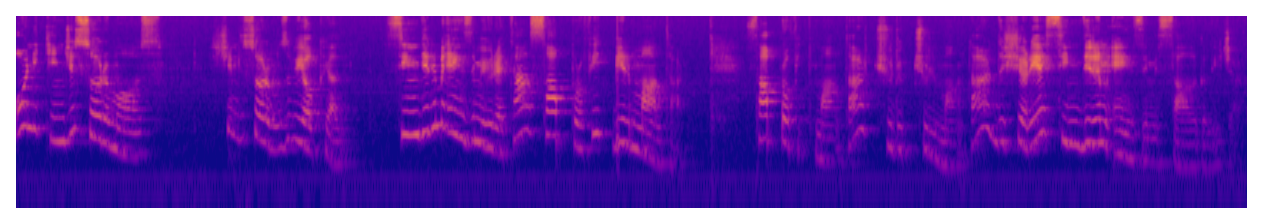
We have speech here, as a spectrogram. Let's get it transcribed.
12. sorumuz. Şimdi sorumuzu bir okuyalım. Sindirim enzimi üreten saprofit bir mantar. Saprofit mantar, çürükçül mantar dışarıya sindirim enzimi salgılayacak.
